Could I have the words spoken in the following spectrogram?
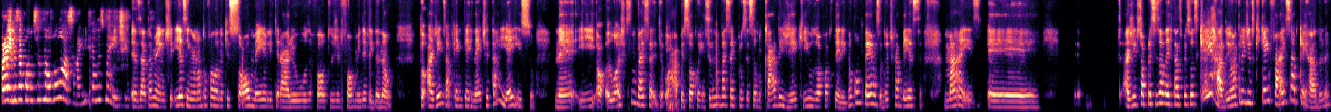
para eles é como se não rolasse, né? Infelizmente. Exatamente. E assim, eu não tô falando que só o meio literário usa fotos de forma indevida, não a gente sabe que a internet está aí, é isso, né? E ó, lógico que não vai sair, a pessoa conhecida não vai sair processando cada IG que usou a foto dele. Não compensa, dor de cabeça. Mas é, a gente só precisa alertar as pessoas que é errado. Eu acredito que quem faz sabe que é errado, né?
